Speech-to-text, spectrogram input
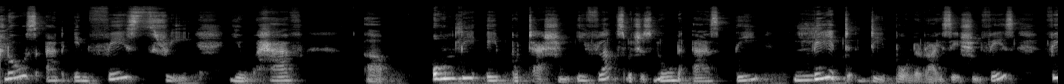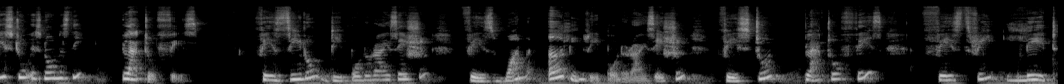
close, and in phase three, you have uh, only a potassium efflux, which is known as the late depolarization phase. Phase two is known as the plateau phase. Phase zero, depolarization. Phase one, early repolarization. Phase two, plateau phase. Phase three, late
